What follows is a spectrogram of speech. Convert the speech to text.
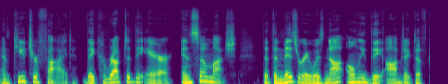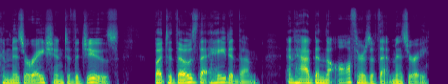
and putrefied, they corrupted the air, insomuch that the misery was not only the object of commiseration to the Jews, but to those that hated them, and had been the authors of that misery.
